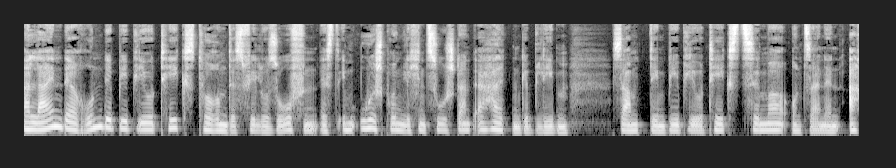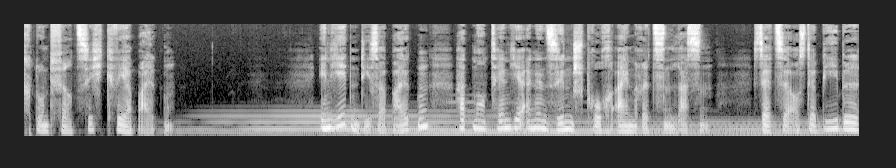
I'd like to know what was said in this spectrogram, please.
Allein der runde Bibliotheksturm des Philosophen ist im ursprünglichen Zustand erhalten geblieben, samt dem Bibliothekszimmer und seinen 48 Querbalken. In jeden dieser Balken hat Montaigne einen Sinnspruch einritzen lassen. Sätze aus der Bibel,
